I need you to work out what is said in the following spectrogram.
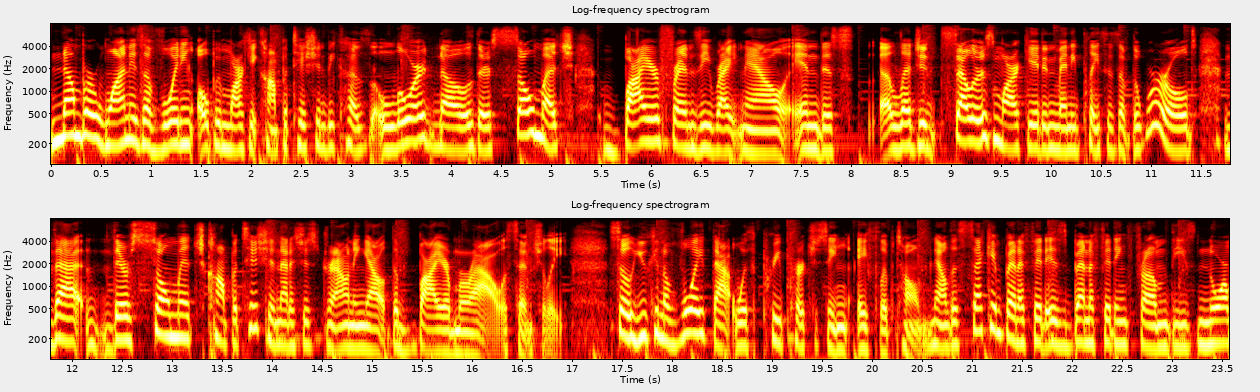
Number one is avoiding open market competition because Lord knows there's so much buyer frenzy right now in this alleged seller's market in many places of the world that there's so much competition that it's just drowning out the buyer morale essentially. So you can avoid that with pre-purchasing a flipped home. Now the second benefit is benefiting from these normal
